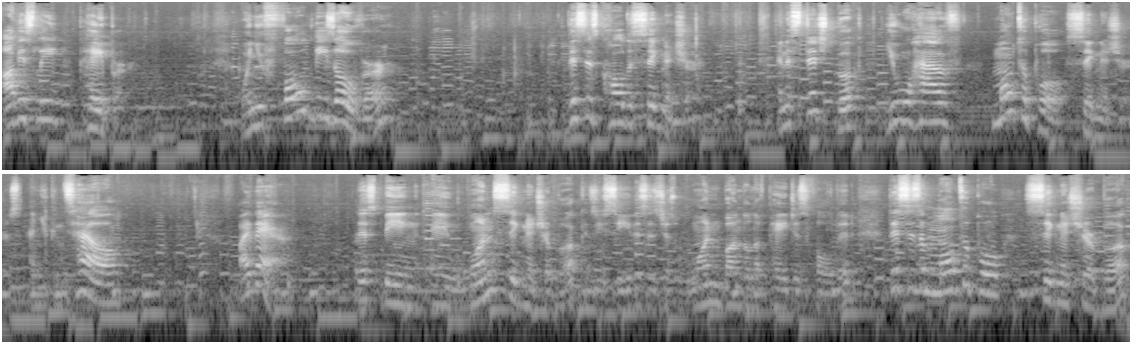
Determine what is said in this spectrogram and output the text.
Obviously, paper. When you fold these over, this is called a signature. In a stitched book, you will have multiple signatures, and you can tell by there. This being a one signature book, as you see, this is just one bundle of pages folded. This is a multiple signature book.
